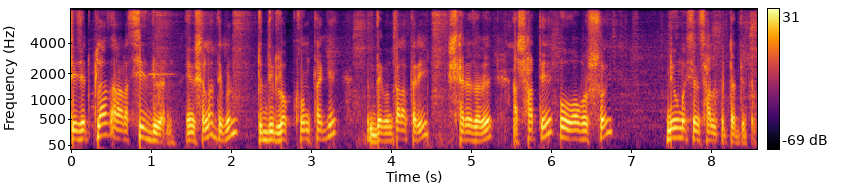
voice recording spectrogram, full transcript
TZ plus আর একটা সিজ দিবেন। ইনশাল্লাহ দেখবেন যদি লক্ষণ থাকে দেখুন তাড়াতাড়ি সেরে যাবে। আর সাথে ও অবশ্যই নিউমেশন সালফেটটা দেবেন।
